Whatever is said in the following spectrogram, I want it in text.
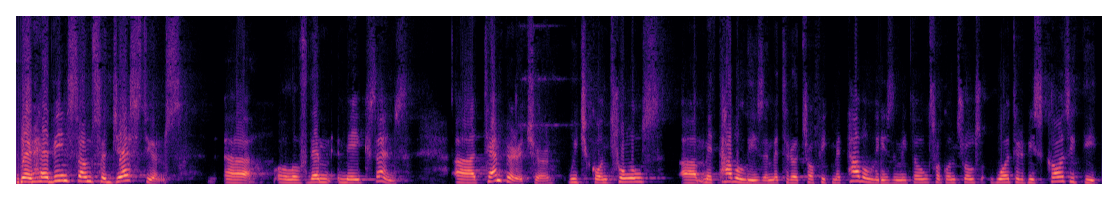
There have been some suggestions. Uh, all of them make sense. Uh, temperature, which controls uh, metabolism, heterotrophic metabolism. It also controls water viscosity,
